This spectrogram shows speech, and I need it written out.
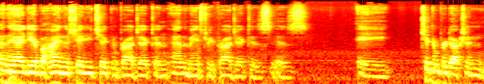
and the idea behind the Shady Chicken Project and, and the Main Street Project is is a chicken production.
